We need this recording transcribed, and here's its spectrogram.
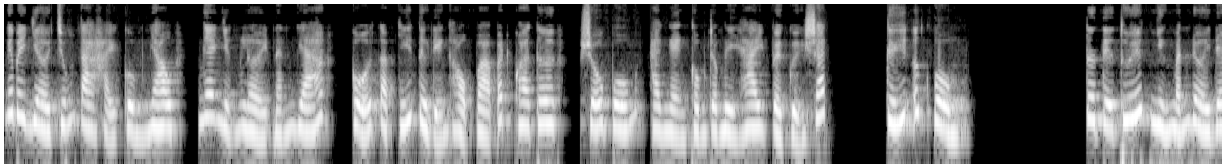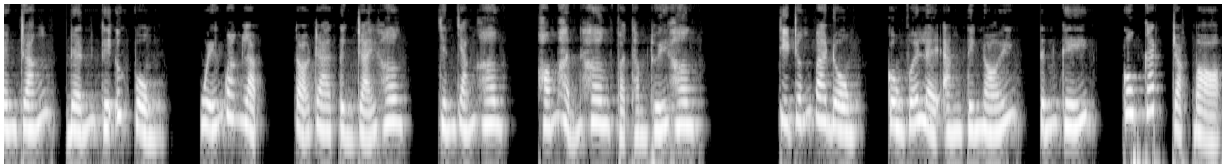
ngay bây giờ chúng ta hãy cùng nhau nghe những lời đánh giá của tạp chí Từ điển học và Bách khoa thư số 4 2012 về quyển sách Ký ức vùng. Từ tiểu thuyết Những mảnh đời đen trắng đến ký ức vùng, Nguyễn Quang Lập tỏ ra từng trải hơn, chính chắn hơn, hóm hỉnh hơn và thâm thúy hơn. Thị trấn Ba Đồn cùng với lời ăn tiếng nói, tính khí, cốt cách trặc bọ,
